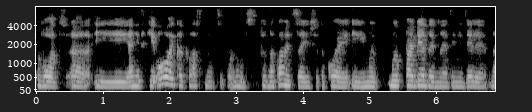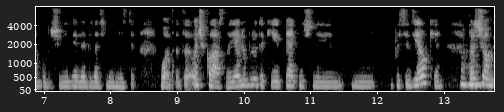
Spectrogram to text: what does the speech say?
Вот, uh, и они такие, ой, как классно, типа, ну, познакомиться и все такое, и мы, мы пообедаем на этой неделе, на будущей неделе обязательно вместе. Вот, это очень классно. Я люблю такие пятничные посиделки. Uh-huh. Причем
